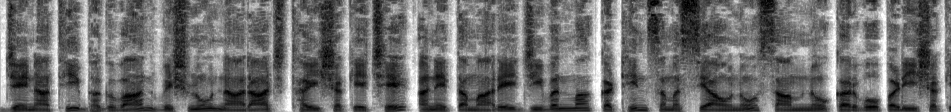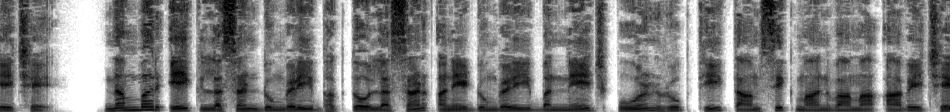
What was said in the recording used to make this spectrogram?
જેનાથી ભગવાન વિષ્ણુ નારાજ થઈ શકે છે અને તમારે જીવનમાં કઠિન સમસ્યાઓનો સામનો કરવો પડી શકે છે. નંબર એક લસણ ડુંગળી ભક્તો લસણ અને ડુંગળી બંને જ પૂર્ણ રૂપથી તામસિક માનવામાં આવે છે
